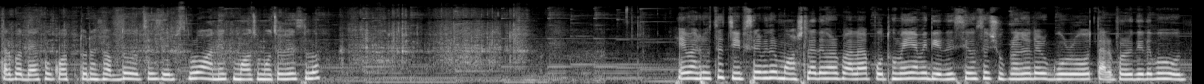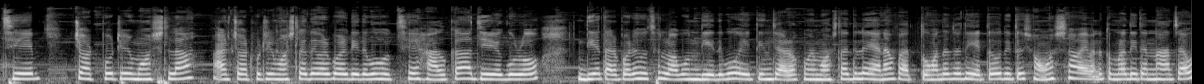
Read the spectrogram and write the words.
তারপর দেখো কতটা শব্দ হচ্ছে। চিপসগুলো অনেক মচমচে হয়েছিল। এবার হচ্ছে চিপসের ভিতর মশলা দেওয়ার পালা। প্রথমেই আমি দিয়ে দিচ্ছি হচ্ছে শুকনো জলের গুঁড়ো, তারপরে দিয়ে দেবো হচ্ছে চটপটির মশলা। আর চটপটির মশলা দেওয়ার পরে দিয়ে দেবো হচ্ছে হালকা জিরে গুঁড়ো। দিয়ে তারপরে হচ্ছে লবণ দিয়ে দেবো। এই তিন চার রকমের মশলা দিলে এনাফ আর তোমাদের যদি এতেও দিতে সমস্যা হয় মানে তোমরা দিতে না চাও,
